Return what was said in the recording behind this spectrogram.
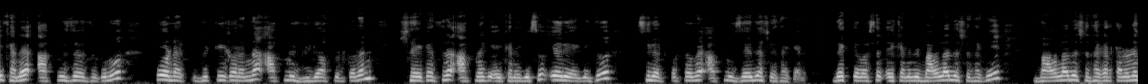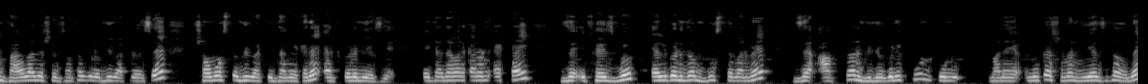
এখানে আপনি যেহেতু কোনো প্রোডাক্ট বিক্রি করেন না, আপনি ভিডিও আপলোড করেন সেই ক্ষেত্রে আপনাকে এখানে কিছু এরিয়া কিন্তু সিলেক্ট করতে হবে। আপনি যে দেশে থাকেন, দেখতে পাচ্ছেন এখানে আমি বাংলাদেশে থাকি। বাংলাদেশে থাকার কারণে বাংলাদেশের যতগুলো বিভাগ রয়েছে, সমস্ত বিভাগ কিন্তু আমি এখানে অ্যাড করে দিয়েছি। এটা দেওয়ার কারণ একটাই যে ফেসবুক অ্যালগোরিদম বুঝতে পারবে যে আপনার ভিডিওগুলি কোন কোন মানে লোকেশনে নিয়ে যেতে হবে।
